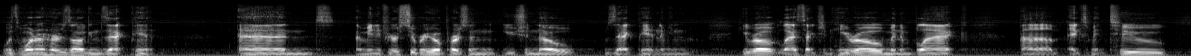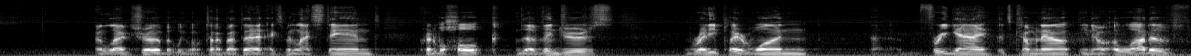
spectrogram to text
with Werner Herzog and Zak Penn. And I mean, if you're a superhero person, you should know Zak Penn. I mean, he wrote Last Action Hero, Men in Black, um, X Men 2, Elektra, but we won't talk about that. X Men Last Stand, Incredible Hulk, The Avengers, Ready Player One, uh, Free Guy that's coming out. You know, a lot of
